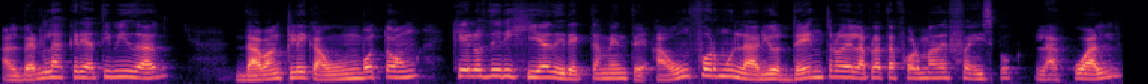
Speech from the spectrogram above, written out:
al ver la creatividad, daban clic a un botón que los dirigía directamente a un formulario dentro de la plataforma de Facebook, la cual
